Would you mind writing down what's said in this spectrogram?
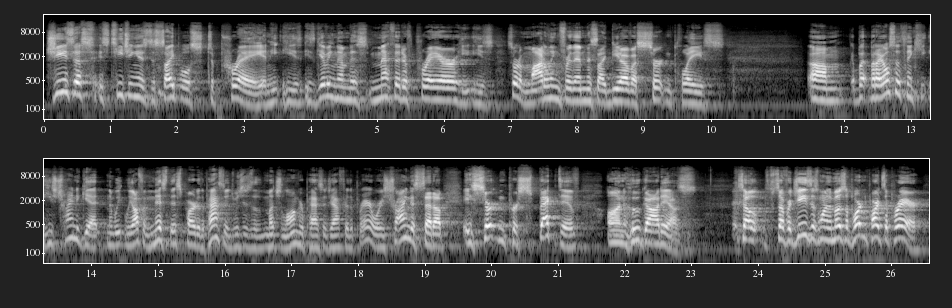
Jesus is teaching his disciples to pray, and he, he's, he's giving them this method of prayer. He, he's sort of modeling for them this idea of a certain place. Um, but, but I also think he, he's trying to get, and we, we often miss this part of the passage, which is a much longer passage after the prayer, where he's trying to set up a certain perspective on who God is. So, so for Jesus, one of the most important parts of prayer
